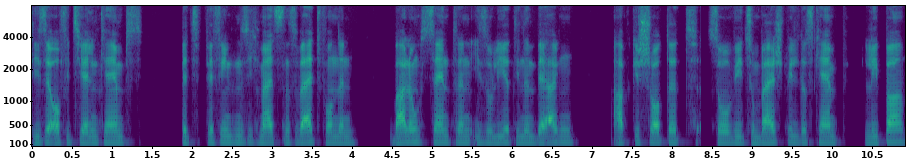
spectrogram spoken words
Diese offiziellen Camps be befinden sich meistens weit von den Ballungszentren, isoliert in den Bergen, abgeschottet, so wie zum Beispiel das Camp Lipa,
